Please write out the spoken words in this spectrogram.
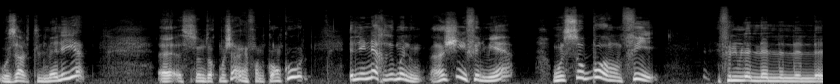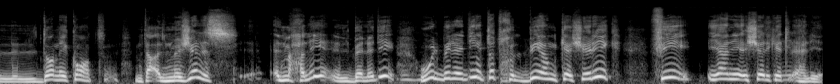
وزاره الماليه آه، الصندوق مش fonds concours اللي ناخذوا منهم 20% ونصبوهم في في الدوني كونت نتاع المجالس المحلية البلدية والبلدية تدخل بهم كشريك في يعني الشركات الأهلية.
